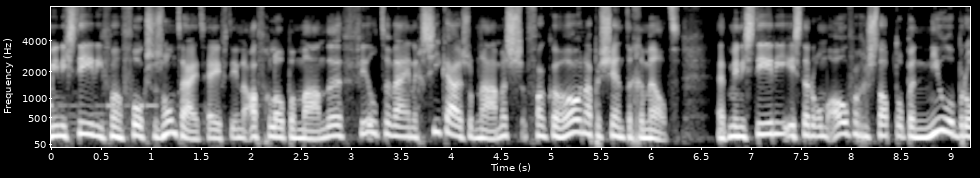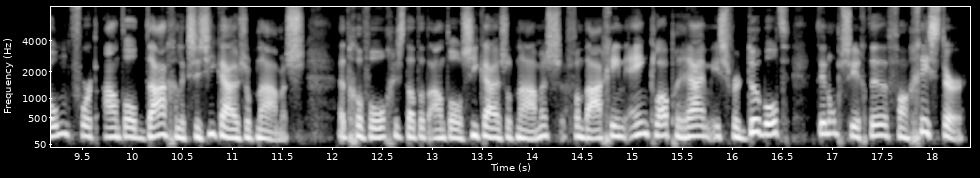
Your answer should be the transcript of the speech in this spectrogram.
ministerie van Volksgezondheid heeft in de afgelopen maanden veel te weinig ziekenhuisopnames van coronapatiënten gemeld. Het ministerie is daarom overgestapt op een nieuwe bron voor het aantal dagelijkse ziekenhuisopnames. Het gevolg is dat het aantal ziekenhuisopnames vandaag in één klap ruim is verdubbeld ten opzichte van gisteren.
